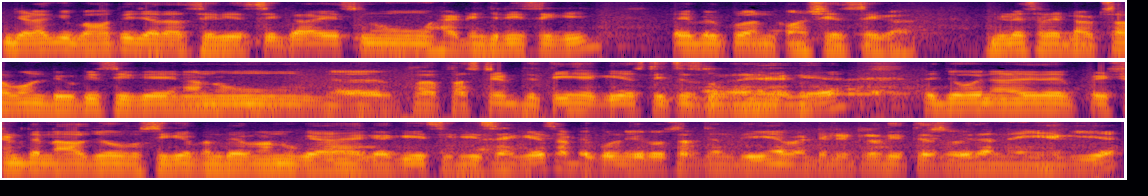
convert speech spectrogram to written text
ਜਿਹੜਾ ਕਿ ਬਹੁਤ ਹੀ ਜ਼ਿਆਦਾ ਸੀਰੀਅਸ ਸੀਗਾ ਇਸ ਨੂੰ ਹੈਡ ਇੰਜਰੀ ਸੀਗੀ ਤੇ ਬਿਲਕੁਲ ਅਨਕੌਂਸ਼ੀਅਸ ਸੀਗਾ। ਜਿਹੜੇ ਸਾਡੇ ਡਾਕਟਰ ਸਾਹਿਬ ਔਨ ਡਿਊਟੀ ਸੀਗੇ ਇਹਨਾਂ ਨੂੰ ਫਸਟ ਏਡ ਦਿੱਤੀ ਹੈਗੀ ਹੈ ਸਟਿਚਸ ਲਗਾਏ ਹੈਗੇ ਆ ਤੇ ਜੋ ਇਹਨਾਂ ਦੇ ਪੇਸ਼ੈਂਟ ਦੇ ਨਾਲ ਜੋ ਸੀਗੇ ਬੰਦੇ ਉਹਨਾਂ ਨੂੰ ਗਿਆ ਹੈਗਾ ਕਿ ਇਹ ਸੀਰੀਅਸ ਹੈਗੇ ਆ, ਸਾਡੇ ਕੋਲ ਨਿਊਰੋ ਸਰਜਨ ਦੀ ਹੈ ਵੈਂਟੀਲੇਟਰ ਦੀ ਇੱਥੇ ਸੁਵਿਧਾ ਨਹੀਂ ਹੈਗੀ ਹੈ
